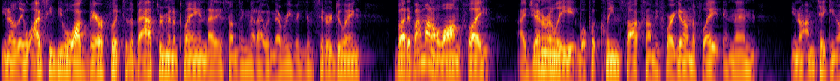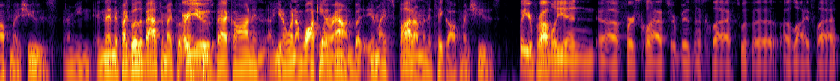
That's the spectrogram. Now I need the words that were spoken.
you know, they I've seen people walk barefoot to the bathroom in a plane. That is something that I would never even consider doing. But if I'm on a long flight, I generally will put clean socks on before I get on the flight, and then, you know, I'm taking off my shoes. I mean, and then if I go to the bathroom, I put Are my you- shoes back on, and you know, when I'm walking But- around. But in my spot, I'm going to take off my shoes. But you're probably in uh, first class or business class with a, a lie flat.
